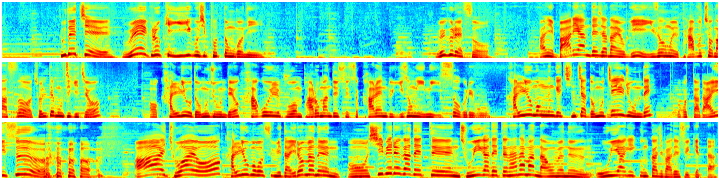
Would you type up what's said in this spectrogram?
도대체 왜 그렇게 이기고 싶었던 거니? 왜 그랬어? 아니 말이 안 되잖아 여기. 이성을 다 붙여놨어. 절대 못 이기죠 어 갈리오 너무 좋은데요? 가고일 구원 바로 만들 수 있어. 가렌도 이성이 이미 있어 그리고. 갈리오 먹는 게 진짜 너무 제일 좋은데? 먹었다. 나이스! 아 좋아요. 갈리오 먹었습니다. 이러면은 어 시비르가 됐든 조이가 됐든 하나만 나오면은 오이야기꾼까지 받을 수 있겠다.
